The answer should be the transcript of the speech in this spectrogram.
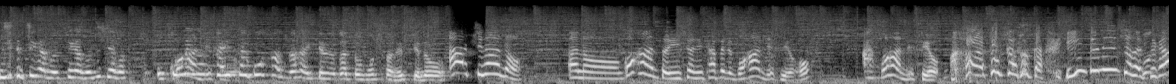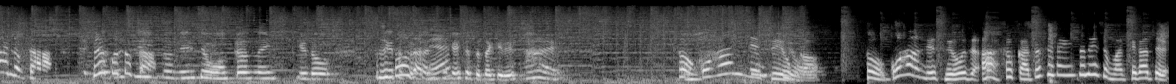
違うの、違うの、私あの、お米の炊いたご飯が入ってるのかと思ってたんですけど。あ違うの。あのご飯と一緒に食べるご飯ですよ。あ。ご飯ですよ。あそっかそっか。イントネーションが違うのか。そういうことか。私イントネーションわかんないけど。私がちょっと勘違いしちゃっただけです。はい。そうご飯ですよかそうご飯ですよじゃあそっか私がイントネーション間違ってる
